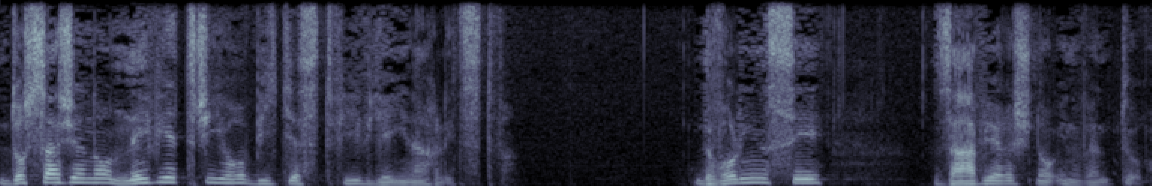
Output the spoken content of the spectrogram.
dosaženo největšího vítězství v dějinách lidstva. Dovolím si závěrečnou inventuru.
